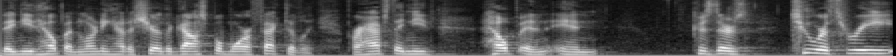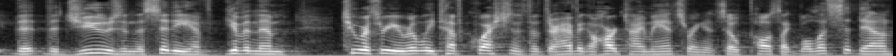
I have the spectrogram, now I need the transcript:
they need help in learning how to share the gospel more effectively. Perhaps they need help in, in because there's two or three, the, the Jews in the city have given them two or three really tough questions that they're having a hard time answering. And so Paul's like, well, let's sit down.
